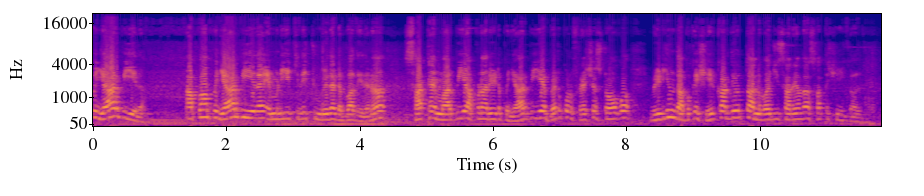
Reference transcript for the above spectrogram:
50 ਰੁਪਏ ਦਾ। ਆਪਾਂ 50 ਰੁਪਏ ਦਾ ਐਮਡੀਐਚ ਦੇ ਚੂਰੇ ਦਾ ਡੱਬਾ ਦੇ ਦੇਣਾ। 60 ਐਮਆਰਪੀ ਆਪਣਾ ਰੇਟ 50 ਰੁਪਏ ਬਿਲਕੁਲ ਫਰੈਸ਼ ਸਟਾਕ ਵੀਡੀਓ ਨੂੰ ਦੱਬ ਕੇ ਸ਼ੇਅਰ ਕਰ ਦਿਓ। ਧੰਨਵਾਦ ਜੀ ਸਾਰਿਆਂ ਦਾ। ਸਤਿ ਸ਼੍ਰੀ ਅਕਾਲ ਜੀ।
